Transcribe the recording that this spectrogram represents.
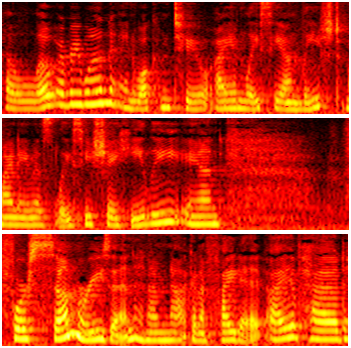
Hello, everyone, and welcome to I Am Lacey Unleashed. My name is Lacey Shea and for some reason, and I'm not going to fight it, I have had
